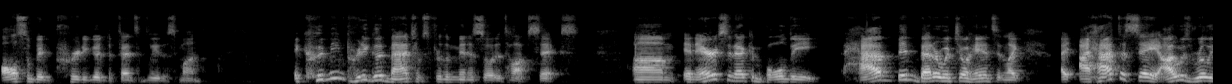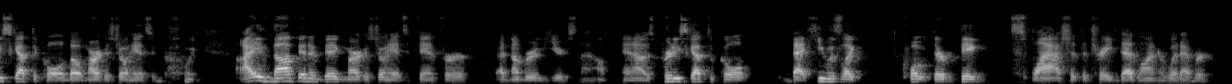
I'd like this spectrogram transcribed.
also been pretty good defensively this month. It could mean pretty good matchups for the Minnesota top six. Um, and Eriksson Ek and Boldy have been better with Johansson. Like I, I had to say, I was really skeptical about Marcus Johansson going. I have not been a big Marcus Johansson fan for a number of years now, and I was pretty skeptical that he was like quote their big splash at the trade deadline or whatever.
